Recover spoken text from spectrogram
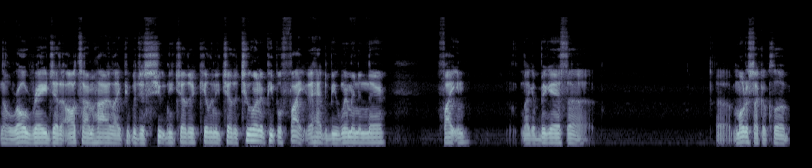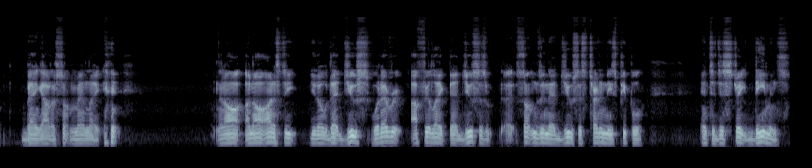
you know, road rage at an all time high, like people just shooting each other, killing each other. 200 people fight. There had to be women in there fighting, like a big ass uh, uh, motorcycle club bang out or something, man. Like, in all in all honesty, you know that juice, whatever. I feel like that juice is uh, something's in that juice is turning these people into just straight demons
